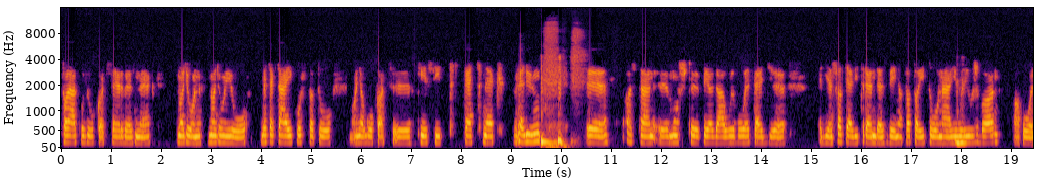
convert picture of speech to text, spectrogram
találkozókat szerveznek, nagyon, nagyon jó betegtájékoztató anyagokat készítetnek velünk. Aztán most például volt egy, egy ilyen szatellit rendezvény a Tataitónál mhm. júliusban, ahol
